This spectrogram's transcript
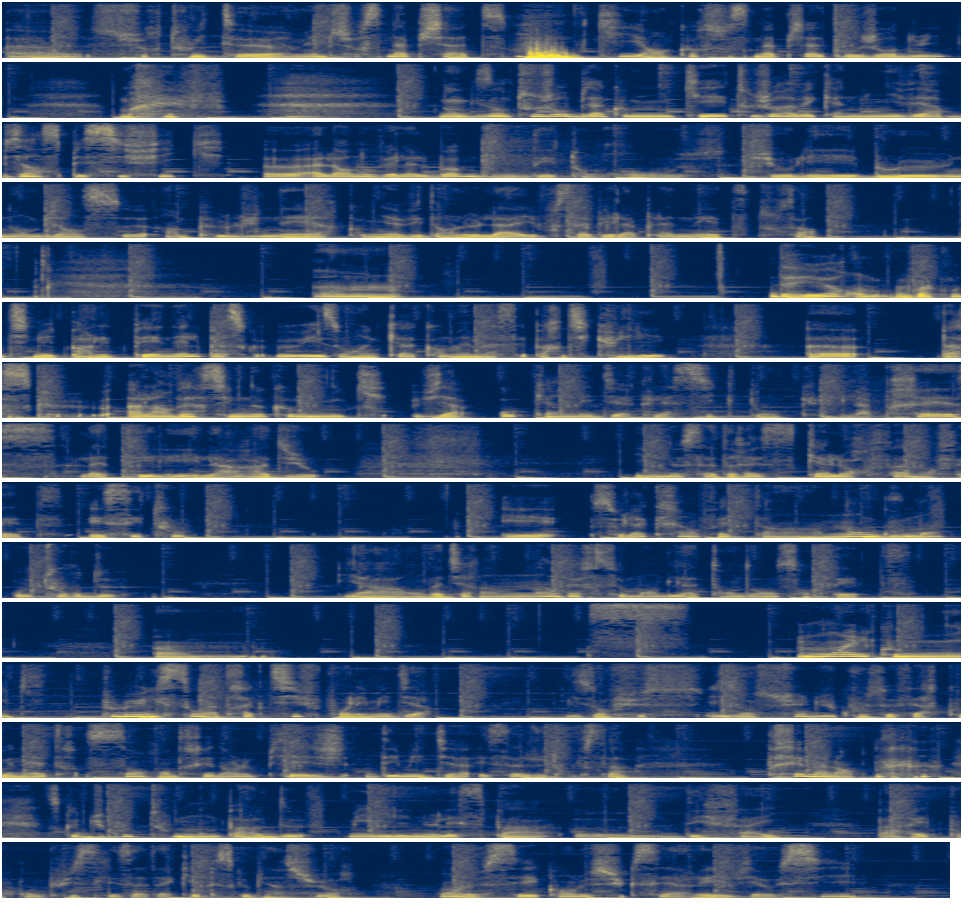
Euh, sur Twitter et même sur Snapchat. Qui est encore sur Snapchat aujourd'hui? Bref. Donc ils ont toujours bien communiqué, toujours avec un univers bien spécifique euh, à leur nouvel album, donc des tons roses, violets, bleus, une ambiance un peu lunaire comme il y avait dans le live, vous savez, la planète, tout ça. Euh, d'ailleurs, on, va continuer de parler de PNL parce que eux, ils ont un cas quand même assez particulier. Euh, parce que, à l'inverse, ils ne communiquent via aucun média classique, donc la presse, la télé, la radio. Ils ne s'adressent qu'à leurs fans en fait, et c'est tout. Et cela crée en fait un engouement autour d'eux. Il y a, on va dire, un inversement de la tendance en fait. Hum, moins ils communiquent, plus ils sont attractifs pour les médias. Ils ont, su du coup se faire connaître sans rentrer dans le piège des médias. Et ça, je trouve ça très malin. Parce que du coup, tout le monde parle d'eux, mais ils ne laissent pas euh, des failles paraître pour qu'on puisse les attaquer. Parce que bien sûr, on le sait, quand le succès arrive, il y a aussi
